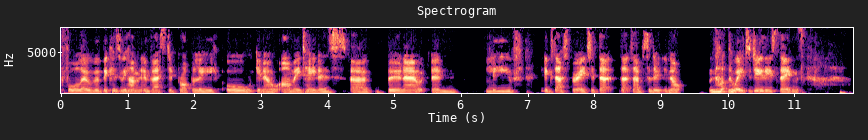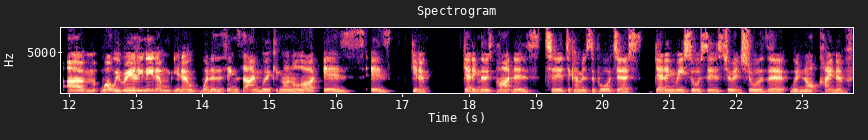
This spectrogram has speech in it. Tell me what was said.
fall over because we haven't invested properly, or you know our maintainers uh, burn out and leave exasperated. That that's absolutely not not the way to do these things. Um, what we really need, and you know, one of the things that I'm working on a lot is is you know getting those partners to to come and support us, getting resources to ensure that we're not kind of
